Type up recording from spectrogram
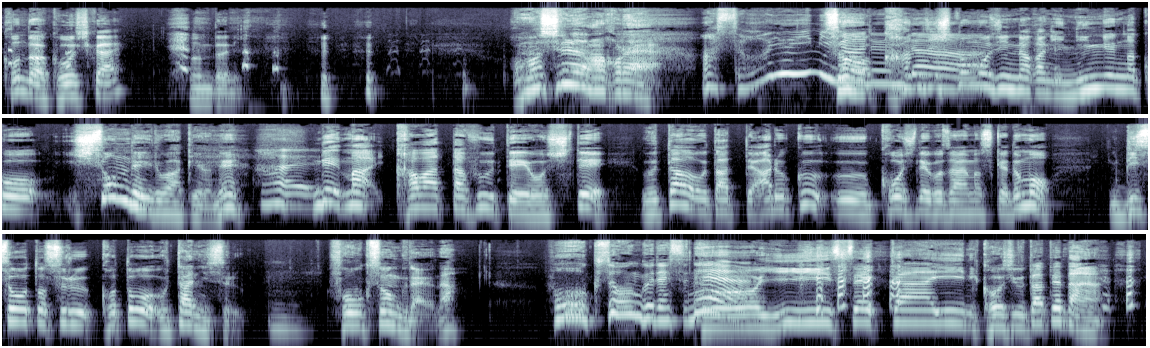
今度は講師会？本当に。面白いだろこれ。あそういう意味があるんだ。漢字一文字の中に人間がこう潜んでいるわけよね。はい。でまあ変わった風景をして歌を歌って歩くう講師でございますけども理想とすることを歌にする、フォークソングだよな。フォークソングですね。遠い世界に講師歌ってたん。や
